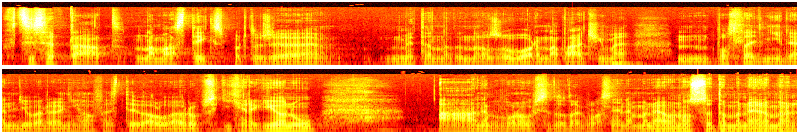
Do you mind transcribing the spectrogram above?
chci se ptát na Mastix, protože my tenhle ten rozhovor natáčíme poslední den divadelního festivalu evropských regionů a nebo ono už se to tak vlastně nemenuje, ono se to jmenuje jenom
